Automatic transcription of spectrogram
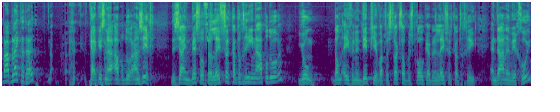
Waar blijkt dat uit? Nou, kijk eens naar Apeldoorn aan zich. Er zijn best wel veel leeftijdscategorieën in Apeldoorn. Jong, dan even een dipje, wat we straks al besproken hebben, een leeftijdscategorie. En daarna weer groei.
